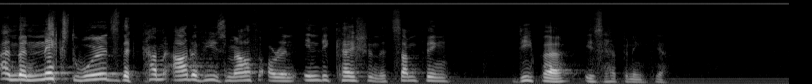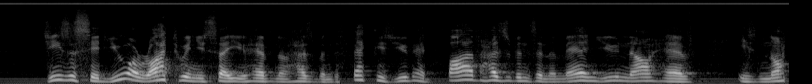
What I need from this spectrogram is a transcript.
And the next words that come out of his mouth are an indication that something deeper is happening here. Jesus said, You are right when you say you have no husband. The fact is, you've had five husbands, and the man you now have is not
